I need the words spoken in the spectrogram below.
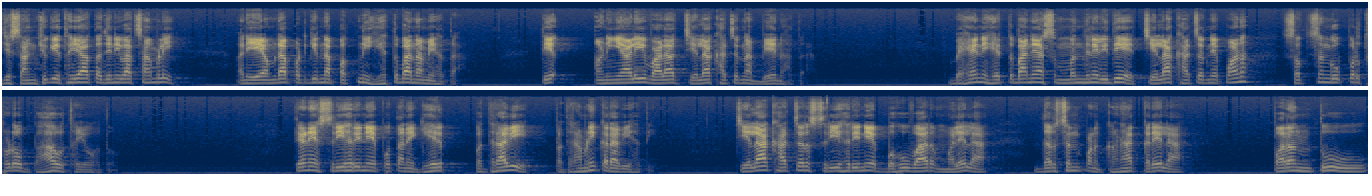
જે સાંખ્યુગી થયા હતા જેની વાત સાંભળી, અને એ અમરા પટગીરના પત્ની હેતબા નામે હતા. તે અણિયાળીવાળા ચેલા ખાચરના બેન હતા. બહેન હેતબાને આ સંબંધને લીધે ચેલા ખાચરને પણ સત્સંગ ઉપર થોડો ભાવ થયો હતો. તેણે શ્રીહરિને પોતાને ઘેર પધરાવી, પધરામણી કરાવી હતી. ચેલા ખાચર શ્રીહરિને બહુવાર મળેલા, દર્શન પણ ઘણા કરેલા. પરંતુ,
